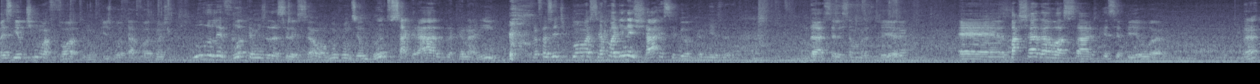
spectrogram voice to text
Mas eu tinha uma foto, não quis botar a foto, mas Lula levou a camisa da seleção, alguns vão dizer o manto sagrado da Canarim, para fazer diplomacia. Ahmadinejad recebeu a camisa da seleção brasileira. É, Bashar al-Assad recebeu a... Né?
